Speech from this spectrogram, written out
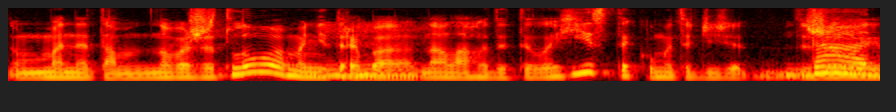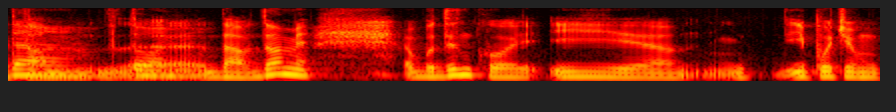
у мене там нове житло, мені Мгм. треба налагодити логістику. Ми тоді Да, жили да, там в домі. е, да, в домі в будинку, і, і потім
